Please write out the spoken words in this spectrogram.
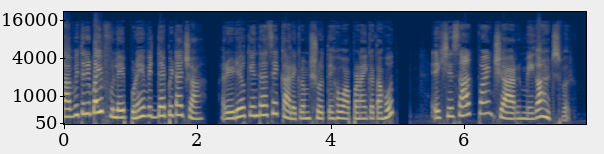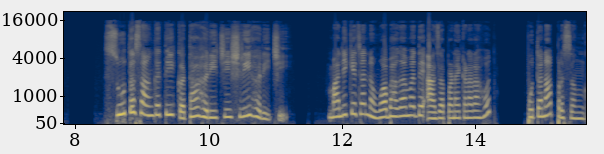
सावित्रीबाई फुले पुणे विद्यापीठाच्या रेडिओ केंद्राचे कार्यक्रम श्रोते हो आपण ऐकत आहोत. एकशे सात पॉईंट चार मेगाहट्सवर सूत सांगती कथा हरीची श्रीहरीची मालिकेच्या नववा भागामध्ये आज आपण ऐकणार आहोत पुतना प्रसंग.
